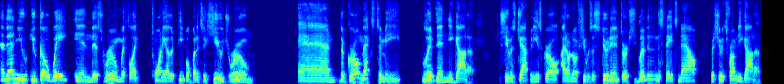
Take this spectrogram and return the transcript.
And then you you go wait in this room with like 20 other people but it's a huge room. And the girl next to me lived in Niigata. She was Japanese girl. I don't know if she was a student or if she lived in the states now but she was from Niigata.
